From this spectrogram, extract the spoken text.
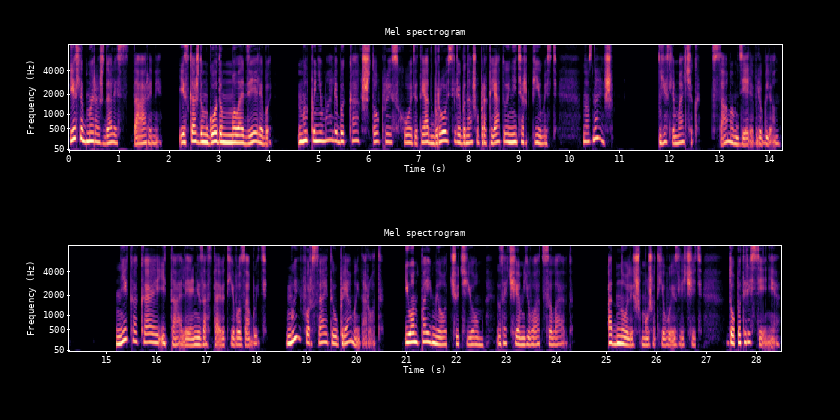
Если бы мы рождались старыми и с каждым годом молодели бы, мы понимали бы, как что происходит, и отбросили бы нашу проклятую нетерпимость. Но знаешь, если мальчик в самом деле влюблен, никакая Италия не заставит его забыть. Мы, форсайты, упрямый народ, и он поймет чутьем, зачем его отсылают одно лишь может его излечить — до потрясения,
